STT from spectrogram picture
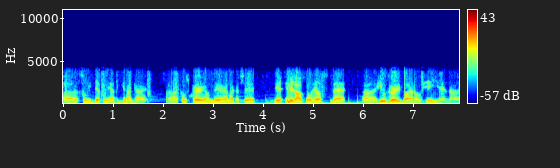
Uh, so we definitely had to get our guy, uh, Coach Perry, on there. Like I said, and it also helps that uh, he was very vital. He and uh,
